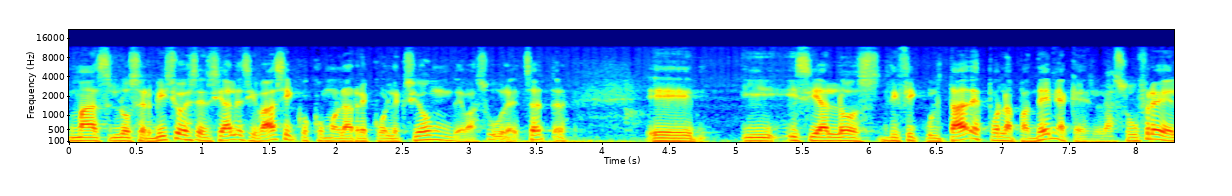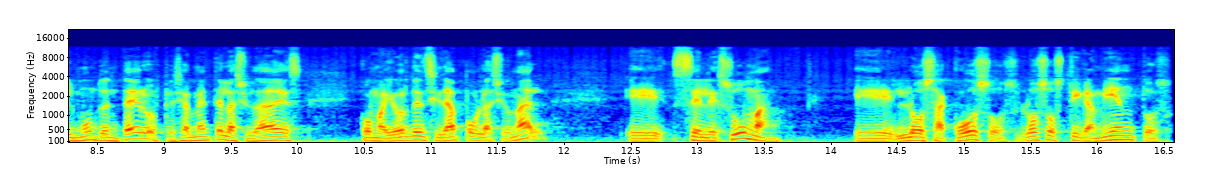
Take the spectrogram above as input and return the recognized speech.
más los servicios esenciales y básicos como la recolección de basura, etc. Y, y, si a las dificultades por la pandemia, que la sufre el mundo entero, especialmente las ciudades con mayor densidad poblacional, eh, se le suman eh, los acosos, los hostigamientos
